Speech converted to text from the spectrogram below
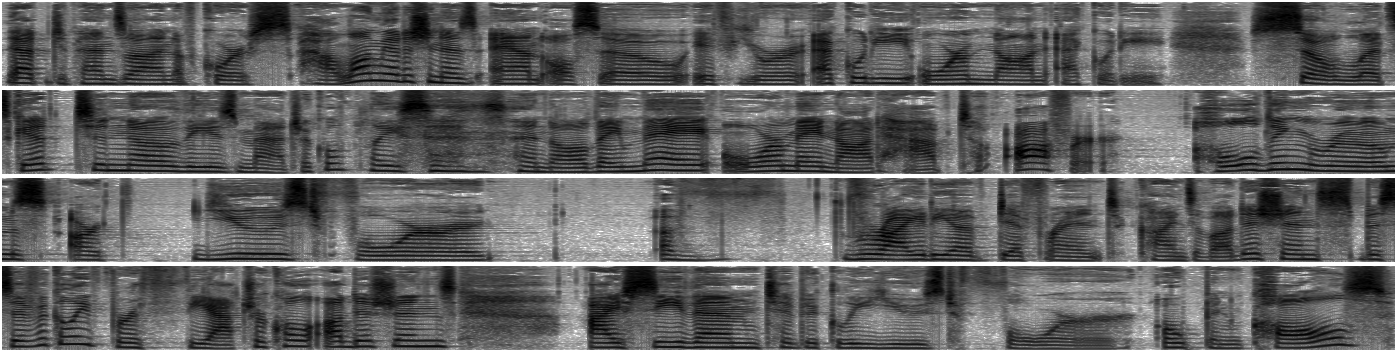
That depends on, of course, how long the audition is and also if you're equity or non equity. So let's get to know these magical places and all they may or may not have to offer. Holding rooms are used for a variety of different kinds of auditions, specifically for theatrical auditions. I see them typically used for open calls,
